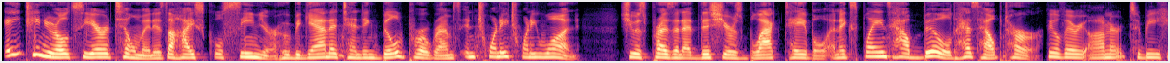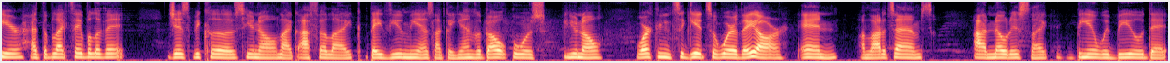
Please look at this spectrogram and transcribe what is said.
18 year old Sierra Tillman is a high school senior who began attending Build programs in 2021. She was present at this year's Black Table and explains how Build has helped her. I feel very honored to be here at the Black Table event just because, you know, like I feel like they view me as like a young adult who is, you know, working to get to where they are. And a lot of times I notice like being with Build that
